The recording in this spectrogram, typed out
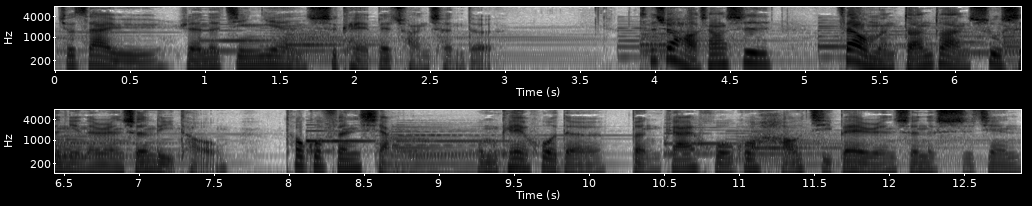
就在于人的经验是可以被传承的。这就好像是在我们短短数十年的人生里头。透过分享，我们可以获得本该活过好几倍人生的时间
